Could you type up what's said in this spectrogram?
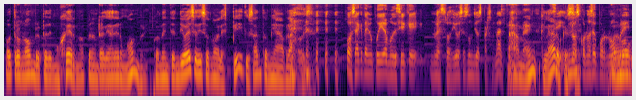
otro nombre pues, de mujer, ¿no? Pero en realidad era un hombre. Cuando entendió eso, dijo, no, el Espíritu Santo me ha hablado. dice. O sea que también pudiéramos decir que nuestro Dios es un Dios personal. Amén, claro Sí, que sí. nos conoce por nombre. No.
